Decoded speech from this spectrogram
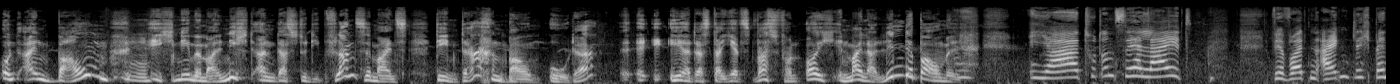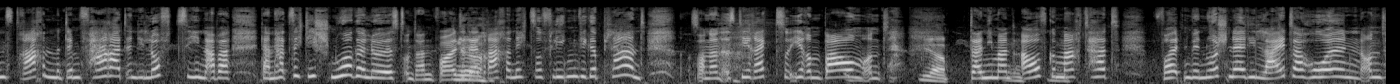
und ein Baum? Ich nehme mal nicht an, dass du die Pflanze meinst, den Drachenbaum, oder? Äh, eher, dass da jetzt was von euch in meiner Linde baumelt. Ja, tut uns sehr leid. Wir wollten eigentlich Bens Drachen mit dem Fahrrad in die Luft ziehen, aber dann hat sich die Schnur gelöst und dann wollte Ja. der Drache nicht so fliegen wie geplant, sondern ist direkt zu ihrem Baum und Ja. da niemand aufgemacht hat, wollten wir nur schnell die Leiter holen und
